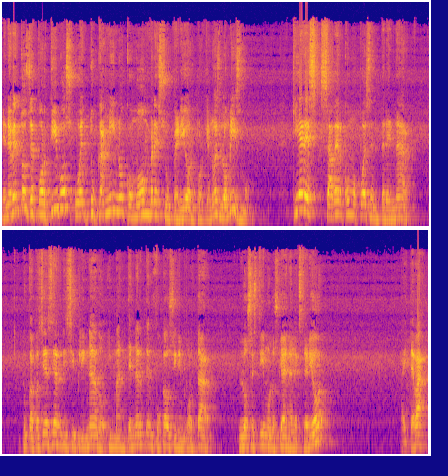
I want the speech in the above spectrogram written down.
En eventos deportivos o en tu camino como hombre superior, porque no es lo mismo. ¿Quieres saber cómo puedes entrenar tu capacidad de ser disciplinado y mantenerte enfocado sin importar los estímulos que hay en el exterior? Ahí te va.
